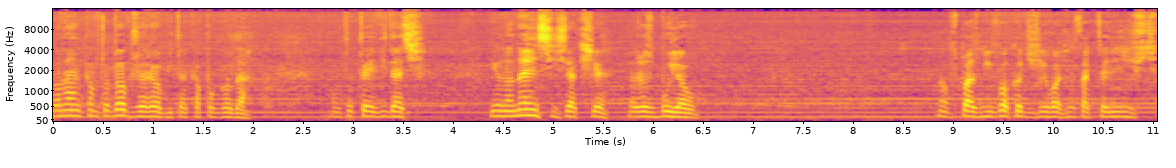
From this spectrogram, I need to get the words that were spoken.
Banankom to dobrze robi taka pogoda. Bo tutaj widać Junonensis jak się rozbujał. No wpadł mi w oko dzisiaj właśnie tak ten liść.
